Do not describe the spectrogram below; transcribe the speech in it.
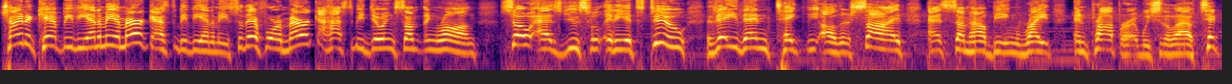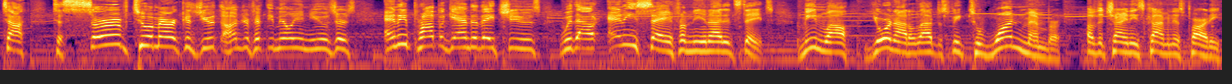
China can't be the enemy. America has to be the enemy. So therefore, America has to be doing something wrong. So, as useful idiots do, they then take the other side as somehow being right and proper. And we should allow TikTok to serve to America's youth, 150 million users, any propaganda they choose without any say from the United States. Meanwhile, you're not allowed to speak to one member of the Chinese Communist Party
